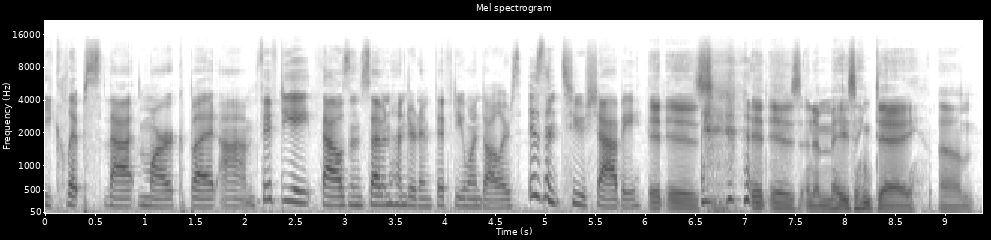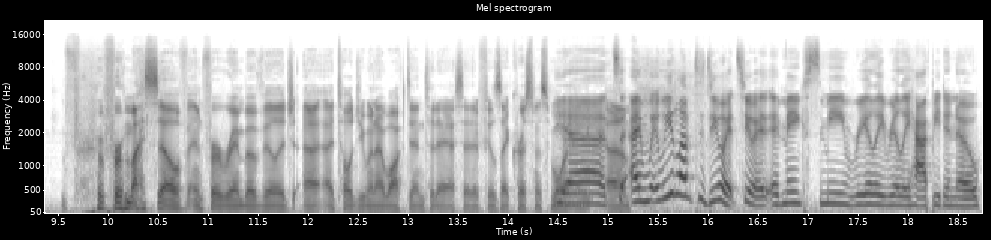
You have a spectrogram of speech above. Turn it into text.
eclipse that mark. But um, fifty-eight thousand seven hundred and fifty-one dollars isn't too shabby. It is. it is an amazing day um, for, for myself and for Rainbow Village. Uh, I told you when I walked in today. I said it feels like Christmas morning. Yeah, Um, and we, love to do it too. It, it makes me really, really happy to know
